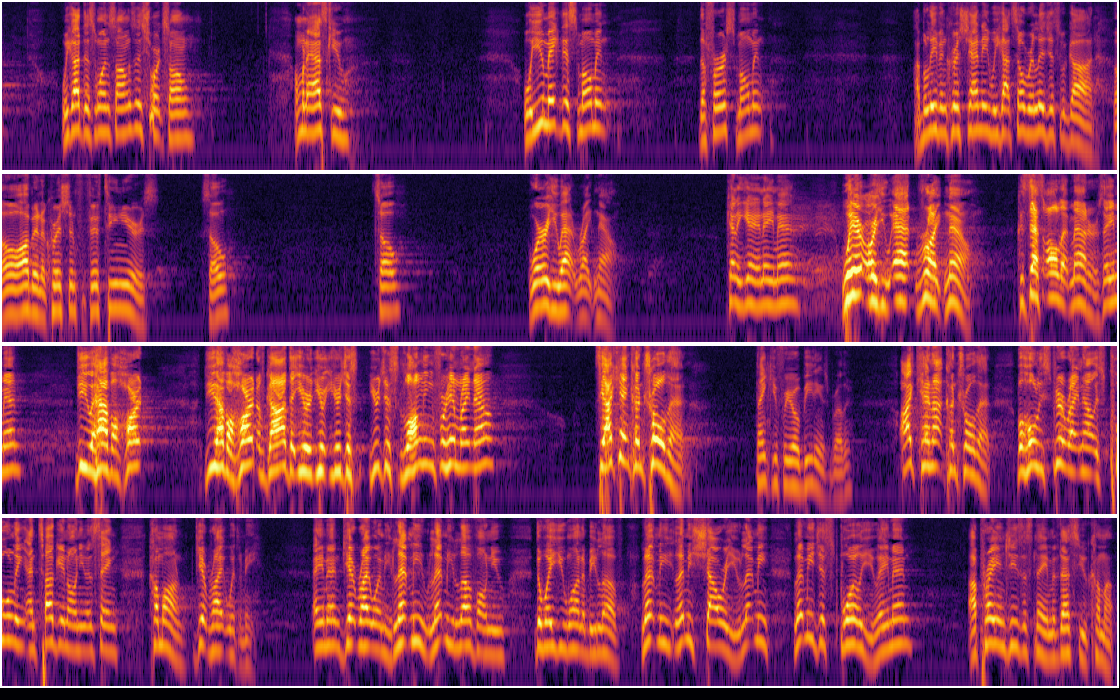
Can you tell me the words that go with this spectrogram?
We got this one song. It's a short song. I'm going to ask you will you make this moment the first moment? I believe in Christianity, we got so religious with God. Oh, I've been a Christian for 15 years. So? So? Where are you at right now? Can I get an amen? amen. Where are you at right now? Because that's all that matters. Amen. Do you have a heart? Do you have a heart of God that you're, you're, you're, just, you're just longing for Him right now? See, I can't control that. Thank you for your obedience, brother. I cannot control that. But Holy Spirit right now is pulling and tugging on you and saying, Come on, get right with me. Amen. Get right with me. Let me let me love on you the way you want to be loved. Let me let me shower you. Let me let me just spoil you. Amen. I pray in Jesus' name. If that's you, come up.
